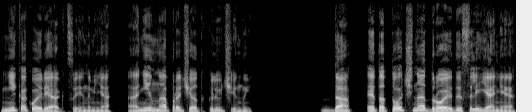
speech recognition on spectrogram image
Никакой реакции на меня. Они напрочь отключены. Да, это точно дроиды слияния.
